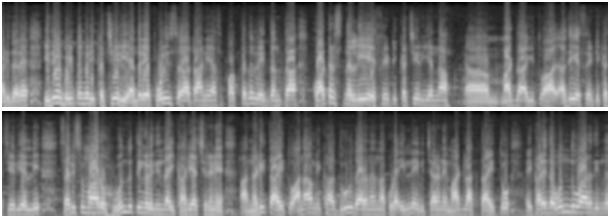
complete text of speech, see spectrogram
ಮಾಡಿದ್ದಾರೆ. ಇದೇ ಬೆಳ್ತಂಗಡಿ ಕಚೇರಿ, ಅಂದ್ರೆ ಪೊಲೀಸ್ ಠಾಣೆಯ ಪಕ್ಕದಲ್ಲೇ ಇದ್ದಂತ ಕ್ವಾರ್ಟರ್ಸ್ನಲ್ಲಿ ಎಸ್ ಐ ಟಿ ಕಚೇರಿಯನ್ನ ಮಾಡಲಾಗಿತ್ತು. ಅದೇ ಎಸ್ ಐ ಟಿ ಕಚೇರಿಯಲ್ಲಿ ಸರಿಸುಮಾರು ಒಂದು ತಿಂಗಳಿನಿಂದ ಈ ಕಾರ್ಯಾಚರಣೆ ನಡೀತಾ ಇತ್ತು. ಅನಾಮಿಕ ದೂರುದಾರನನ್ನ ಕೂಡ ಇಲ್ಲೇ ವಿಚಾರಣೆ ಮಾಡಲಾಗ್ತಾ ಇತ್ತು. ಕಳೆದ ಒಂದು ವಾರದಿಂದ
